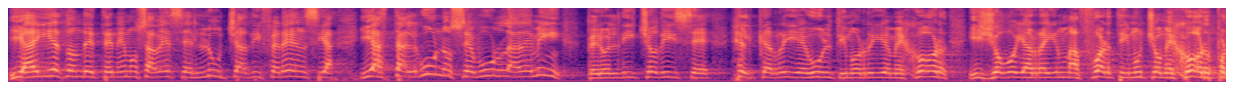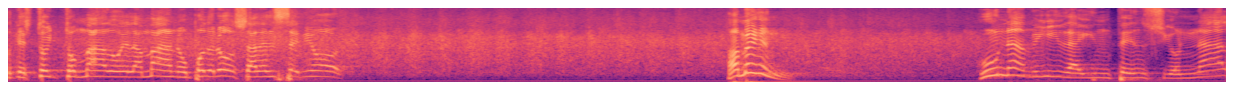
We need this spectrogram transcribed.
Y ahí es donde tenemos a veces luchas, diferencias y hasta algunos se burla de mí. Pero el dicho dice, el que ríe último ríe mejor y yo voy a reír más fuerte y mucho mejor porque estoy tomado de la mano poderosa del Señor. Amén. Una vida intencional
